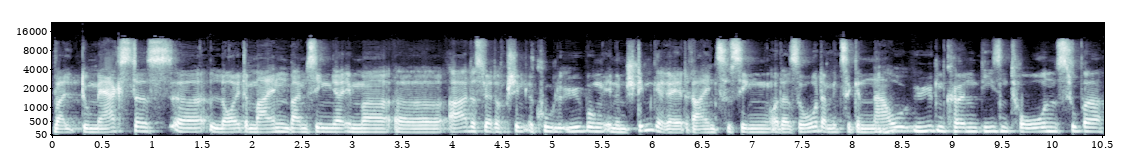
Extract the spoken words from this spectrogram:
weil du merkst dass äh, Leute meinen beim Singen ja immer, äh, ah, das wäre doch bestimmt eine coole Übung, in ein Stimmgerät reinzusingen oder so, damit sie genau mhm. üben können, diesen Ton super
